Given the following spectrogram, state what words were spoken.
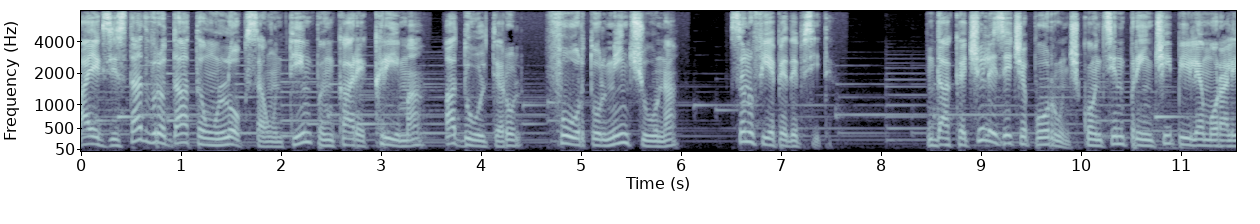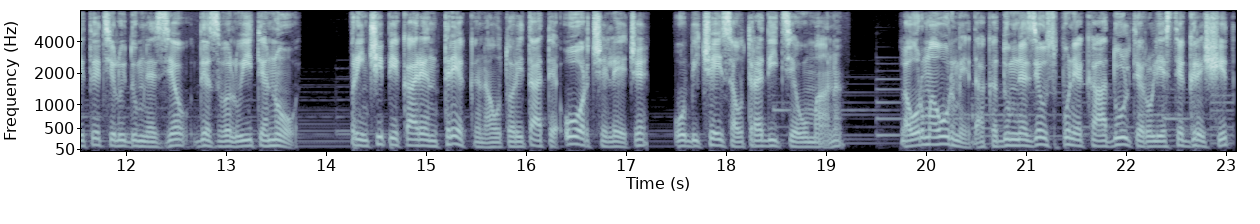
A existat vreodată un loc sau un timp în care crima, adulterul, furtul, minciuna să nu fie pedepsite? Dacă cele 10 porunci conțin principiile moralității lui Dumnezeu dezvăluite nouă, principii care întrec în autoritate orice lege, obicei sau tradiție umană, la urma urmei, dacă Dumnezeu spune că adulterul este greșit,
